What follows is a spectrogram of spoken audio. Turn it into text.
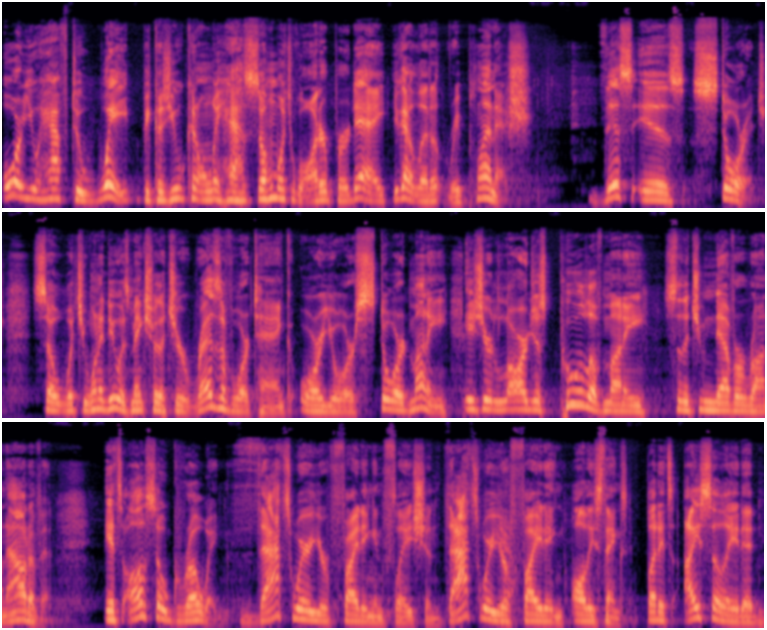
or you have to wait because you can only have so much water per day. You got to let it replenish. This is storage. So, what you want to do is make sure that your reservoir tank or your stored money is your largest pool of money so that you never run out of it. It's also growing. That's where you're fighting inflation. That's where you're fighting all these things. But it's isolated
